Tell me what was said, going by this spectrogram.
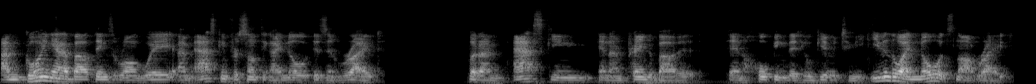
I'm going at about things the wrong way. I'm asking for something I know isn't right. But I'm asking and I'm praying about it and hoping that he'll give it to me, even though I know it's not right.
